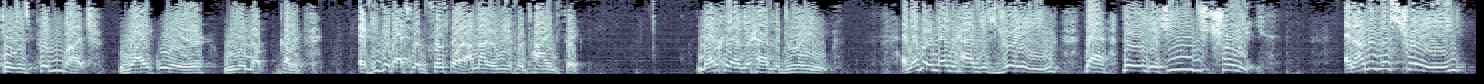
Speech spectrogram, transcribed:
he is pretty much right where we end up coming. If you go back to the first part, I'm not going to read it for time's sake. Nebuchadnezzar had the dream. And Nebuchadnezzar has this dream that there is a huge tree. And under this tree,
